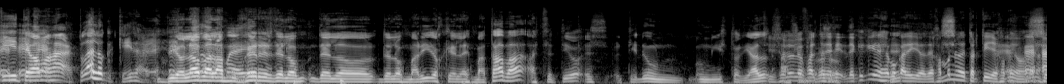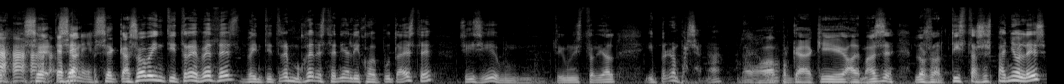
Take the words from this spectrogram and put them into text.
Y te vamos a. Tú haz lo que quieras. Violaba a las mujeres de los, de, los, de los maridos que les mataba. Este tío es, tiene un, un historial. Si solo le falta decir, ¿de qué quieres el bocadillo? De jamón o de tortilla, hijo mío. Venga, Se, se- se casó 23 veces, 23 mujeres tenía el hijo de puta este. Sí, sí, un- tiene un historial. Y, pero no pasa nada. No, porque aquí, además, eh, los artistas españoles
